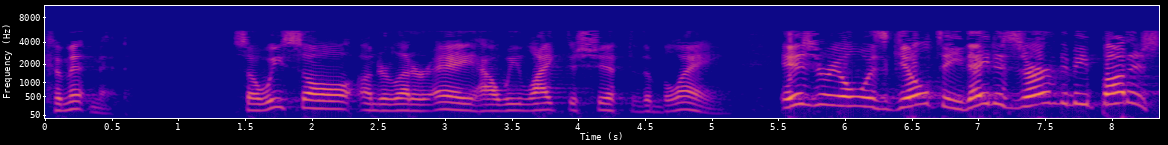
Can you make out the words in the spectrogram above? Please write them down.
commitment. So we saw under letter A how we like to shift the blame. Israel was guilty. They deserve to be punished.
